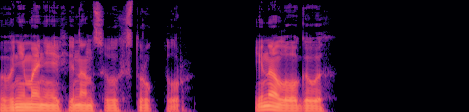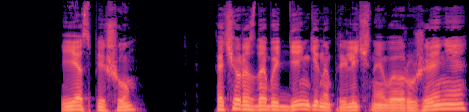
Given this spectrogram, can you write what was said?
внимание финансовых структур и налоговых. Я спешу. Хочу раздобыть деньги на приличное вооружение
